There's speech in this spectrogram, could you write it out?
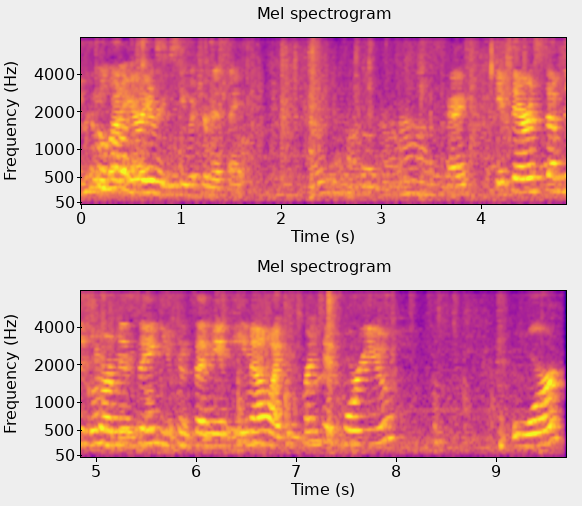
You can look on Aeries to see what you're missing. Okay, if there is stuff that you are missing, you can send me an email, I can print it for you. Or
